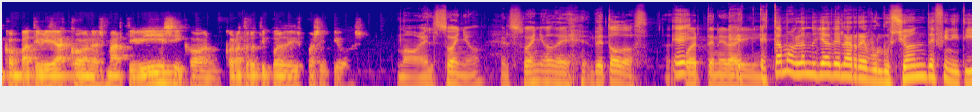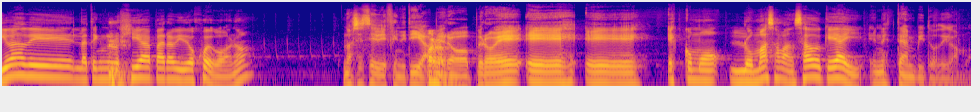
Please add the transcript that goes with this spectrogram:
compatibilidad con Smart TVs y con, con, otro tipo de dispositivos. No, el sueño, el sueño de, de todos, eh, poder tener ahí. Estamos hablando ya de la revolución definitiva de la tecnología para videojuegos, ¿no? No sé si definitiva, bueno. pero, pero es, es, es, es como lo más avanzado que hay en este ámbito, digamos.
